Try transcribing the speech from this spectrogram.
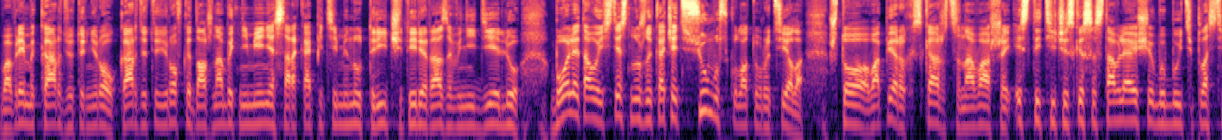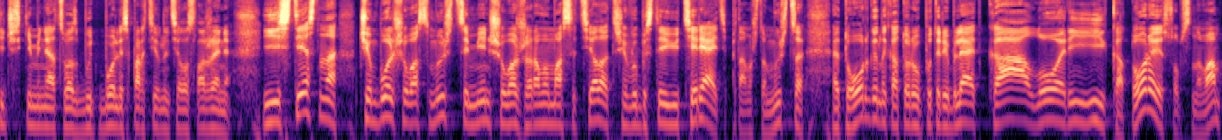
во время кардиотренировок. Кардиотренировка должна быть не менее 45 минут 3-4 раза в неделю. Более того, естественно, нужно качать всю мускулатуру тела, что, во-первых, скажется на вашей эстетической составляющей, вы будете пластически меняться, у вас будет более спортивное телосложение. И, естественно, чем больше у вас мышц, тем меньше у вас жировой массы тела, чем вы быстрее ее теряете, потому что мышцы – это органы, которые употребляют калории, которые, собственно, вам,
